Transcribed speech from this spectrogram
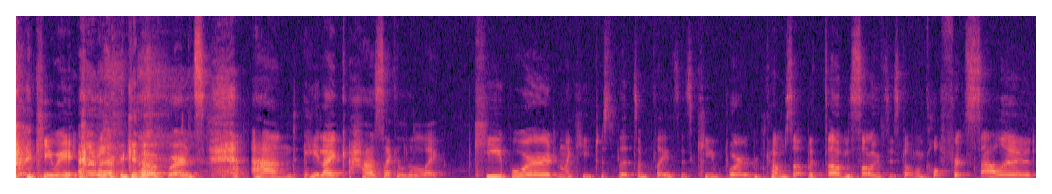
Kiwi. there we go. Words. And he like has like a little like keyboard and like he just sits and plays his keyboard and comes up with dumb songs. He's got one called Fruit Salad.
